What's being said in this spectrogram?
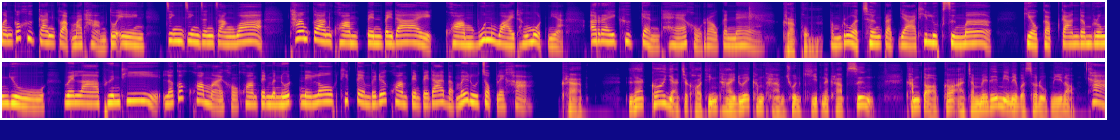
มันก็คือการกลับมาถามตัวเอง จริง ๆ จัง ๆ ว่า ท่ามกลางความเป็นไปได้ ความวุ่นวายทั้งหมดเนี่ย อะไรคือแก่นแท้ของเรากันแน่ ครับผมสำรวจเชิงปรัชญาที่ลึกซึ้งมาก เกี่ยวกับการดำรงอยู่ เวลาพื้นที่ แล้วก็ความหมายของความเป็นมนุษย์ในโลกที่เต็มไปด้วยความเป็นไปได้แบบไม่รู้จบเลยค่ะ ครับและก็อยากจะขอทิ้งท้ายด้วยคำถามชวนคิดนะครับ ซึ่งคำตอบก็อาจจะไม่ได้มีในบทสรุปนี้หรอก ค่ะ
